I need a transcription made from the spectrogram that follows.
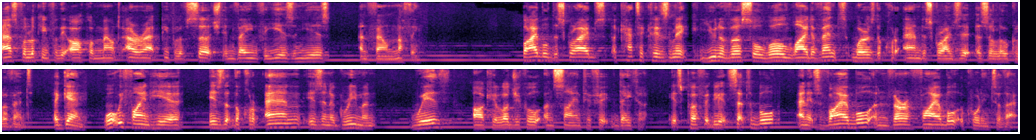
As for looking for the ark on Mount Ararat, people have searched in vain for years and years and found nothing. Bible describes a cataclysmic, universal, worldwide event, whereas the Quran describes it as a local event. Again, what we find here is that the Quran is in agreement with archaeological and scientific data. It's perfectly acceptable and it's viable and verifiable according to that.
